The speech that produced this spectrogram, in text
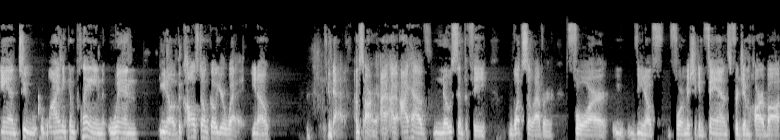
And to whine and complain when, you know, the calls don't go your way, you know, too bad. I'm sorry. I, I, I have no sympathy whatsoever for you know for Michigan fans, for Jim Harbaugh.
